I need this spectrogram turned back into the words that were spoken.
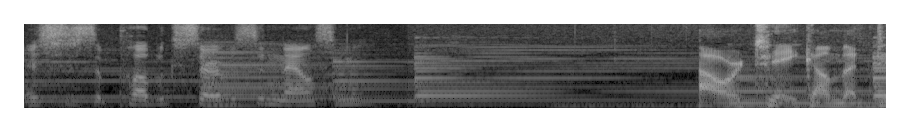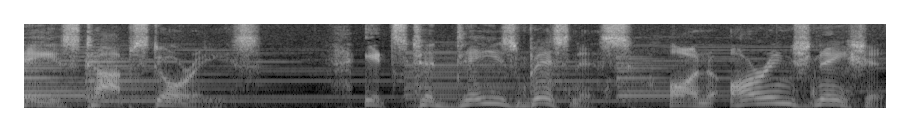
It's just a public service announcement. Our take on the day's top stories. It's today's business on Orange Nation.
